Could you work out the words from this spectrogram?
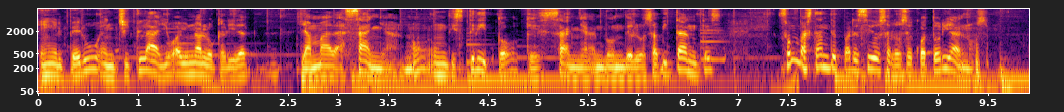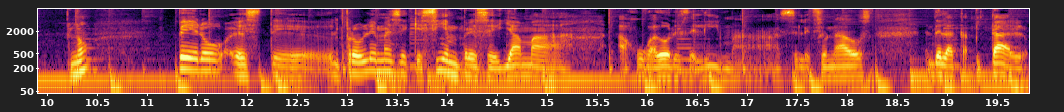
en el Perú, en Chiclayo, hay una localidad llamada Saña, ¿no? un distrito que es Saña, en donde los habitantes son bastante parecidos a los ecuatorianos, ¿no? Pero este, el problema es de que siempre se llama a jugadores de Lima, a seleccionados de la capital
